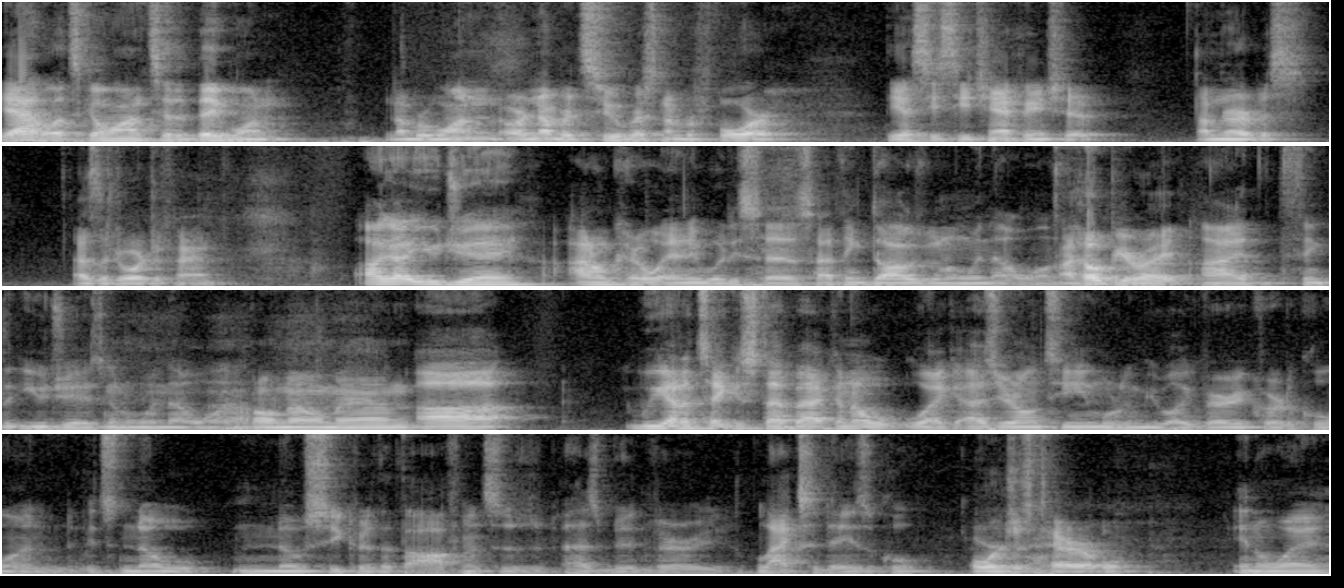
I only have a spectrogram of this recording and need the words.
yeah, let's go on to the big one. Number one or number two versus number four, the SEC championship. I'm nervous as a Georgia fan. I got UGA. I don't care what anybody says. I think Dog's gonna win that one. I hope you're right. I think that UGA is gonna win that one. I don't know, man. Uh, we got to take a step back. I know, like as your own team, we're gonna be like very critical, and it's no no secret that the offense is, has been very lackadaisical Or just terrible. in a way.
